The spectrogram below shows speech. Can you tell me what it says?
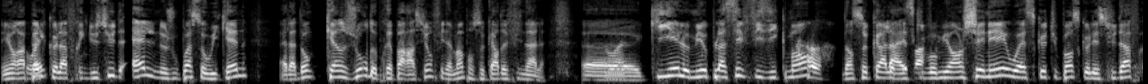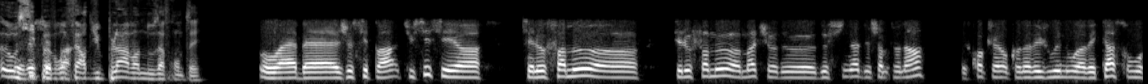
Et on rappelle que l'Afrique du Sud, elle, ne joue pas ce week-end. Elle a donc 15 jours de préparation finalement pour ce quart de finale. Euh, Qui est le mieux placé physiquement ah. dans ce cas-là? Est-ce qu'il vaut mieux enchaîner ou est-ce que tu penses que les Sudaf, eux aussi, peuvent refaire du plein avant de nous affronter? Ouais, ben je sais pas. Tu sais, c'est euh, c'est le fameux euh, c'est le fameux euh, match de, finale de championnat. Je crois qu'on avait joué nous avec Castres où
